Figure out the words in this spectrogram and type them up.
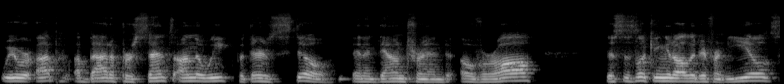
we were up about a percent on the week, but there's still in a downtrend overall. This is looking at all the different yields.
